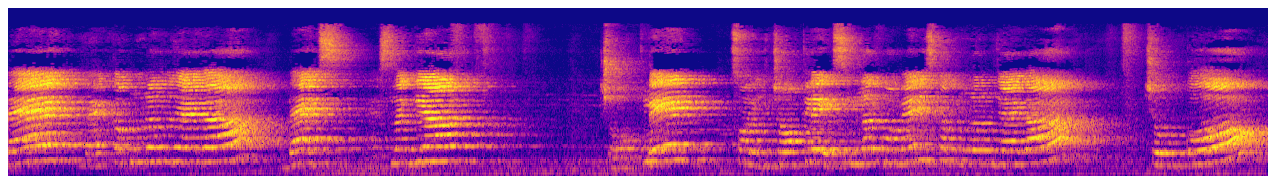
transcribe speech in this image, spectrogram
बैग बैग का प्लूरल हो जाएगा बैग्स एस लग गया chocolate sorry chocolate singular form है इसका प्लूरल हो जाएगा चोकोलेट्स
